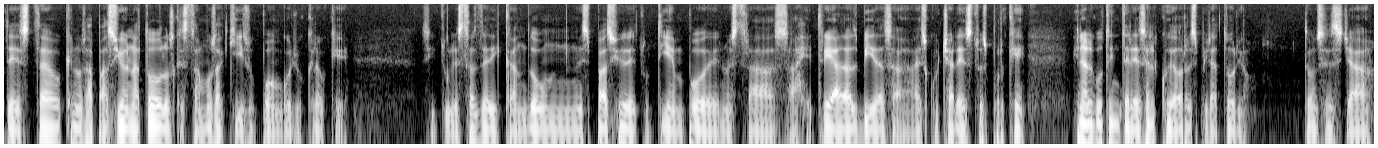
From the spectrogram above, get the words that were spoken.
de esto que nos apasiona a todos los que estamos aquí, supongo. Yo creo que si tú le estás dedicando un espacio de tu tiempo, de nuestras ajetreadas vidas a escuchar esto, es porque en algo te interesa el cuidado respiratorio entonces ya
